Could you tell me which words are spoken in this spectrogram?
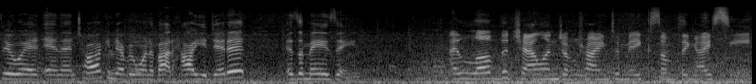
do it, and then talking to everyone about how you did it is amazing. I love the challenge of trying to make something I see.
